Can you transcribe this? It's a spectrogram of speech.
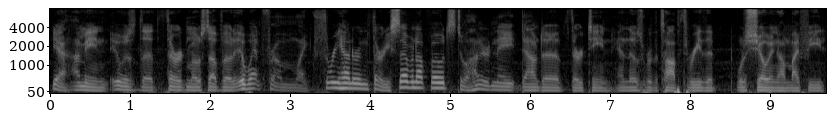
Yeah, I mean, it was the third most upvoted. It went from like 337 upvotes to 108 down to 13, and those were the top three that was showing on my feed.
